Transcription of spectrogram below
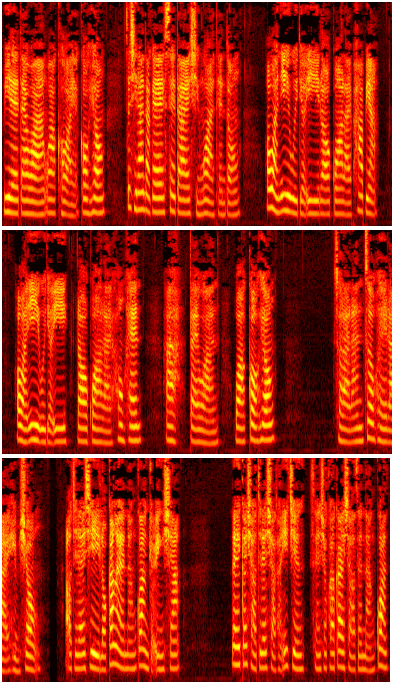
美丽台湾，我可爱的故乡，这是咱大家世代生活的天堂。我愿意为着伊流汗来打拼，我愿意为着伊流汗来奉献。啊，台湾！我故乡，说来咱做伙来欣赏。后一个是鹿港的南管育音社。咧介绍这个社团以前，先小可介绍这南管。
